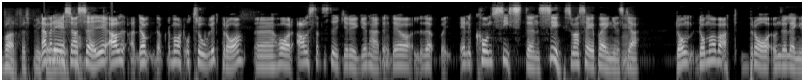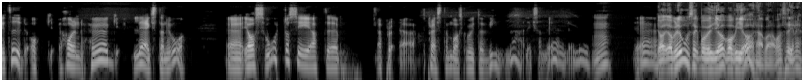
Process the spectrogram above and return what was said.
Varför spikar Nej men du det är som jag säger, all, de, de, de har varit otroligt bra. Eh, har all statistik i ryggen här. Det, det, det, en consistency, som man säger på engelska. Mm. De, de har varit bra under längre tid och har en hög lägstanivå. Eh, jag har svårt att se att, eh, att, Pre- att Preston bara ska gå ut och vinna här liksom. Det, det, Mm. det, Jag, jag blir osäker på vad vi, gör, vad vi gör här bara. Vad säger ni?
